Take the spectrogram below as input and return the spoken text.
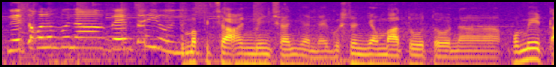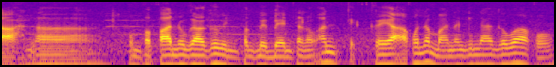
Neto ko lang po na benta yun. Lumapit sa akin minsan yan, eh, gusto niyang matuto na kumita na kung paano gagawin pagbebenta ng antik. Kaya ako naman, ang ginagawa ko,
